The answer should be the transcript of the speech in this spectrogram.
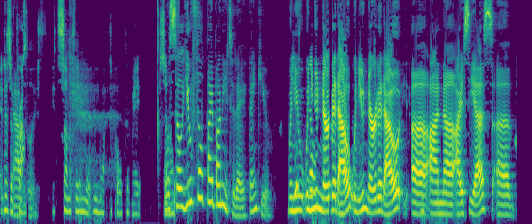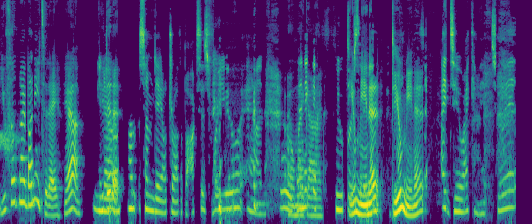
it is a Absolutely. practice. It's something that we have to cultivate. So, well, so you filled my bunny today. Thank you. When you, when you nerded out, when you nerded out uh, on uh, ICS, uh, you filled my bunny today. Yeah, you, you know, did it. Um, someday I'll draw the boxes for you, and ooh, oh my god, do you mean it? Do you mean it? I do. I commit to it.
